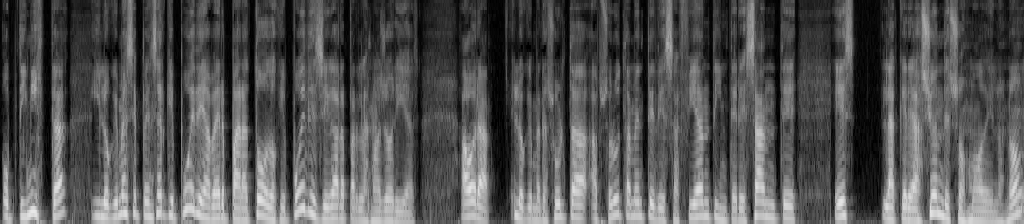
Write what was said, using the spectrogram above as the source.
optimista y lo que me hace pensar que puede haber para todos, que puede llegar para las mayorías. Ahora, lo que me resulta absolutamente desafiante, interesante, es la creación de esos modelos, ¿no?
